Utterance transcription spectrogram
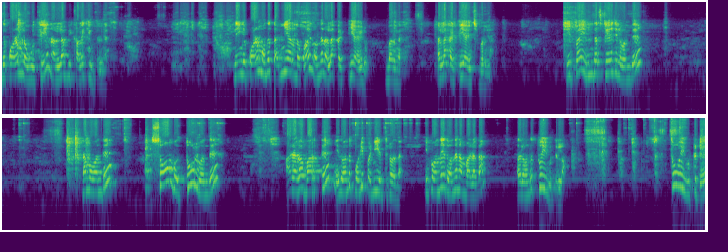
இந்த குழம்புல ஊத்தி நல்லா அப்படி கலக்கி விட்டுருங்க. நீங்க குழம்பு வந்து தண்ணியா இருந்தா கூட இது வந்து நல்லா கட்டி ஆயிடும். பாருங்க. நல்லா கட்டி ஆயிடுச்சு பாருங்க. இப்ப இந்த ஸ்டேஜில் வந்து நம்ம வந்து சோம்பு தூள் வந்து அழகா வறுத்து இது வந்து பொடி பண்ணி எடுத்துட்டு வந்தேன். இப்போ வந்து இது வந்து நம்ம அழகா அதுல வந்து தூவி விட்டுடலாம். தூவி விட்டுட்டு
